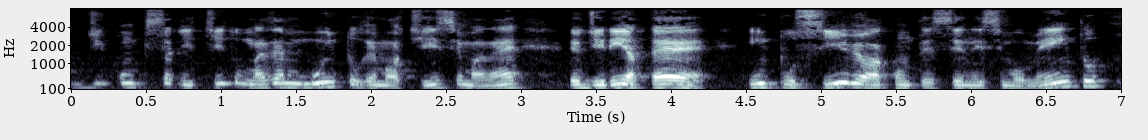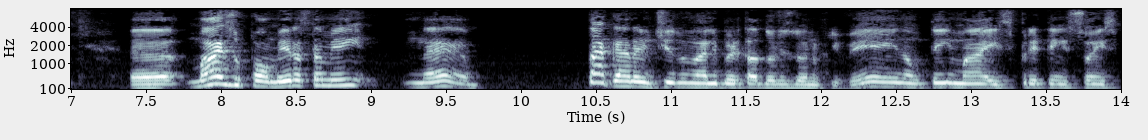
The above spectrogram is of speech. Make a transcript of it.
de conquista de título, mas é muito remotíssima, né? Eu diria até impossível acontecer nesse momento. Uh, mas o Palmeiras também, né? Tá garantido na Libertadores do ano que vem, não tem mais pretensões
